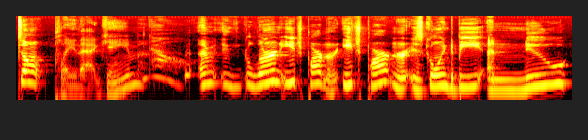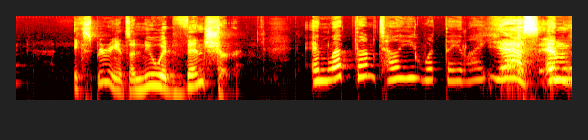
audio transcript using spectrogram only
Don't play that game. No. I mean, learn each partner. Each partner is going to be a new experience, a new adventure. And let them tell you what they like. Yes, and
